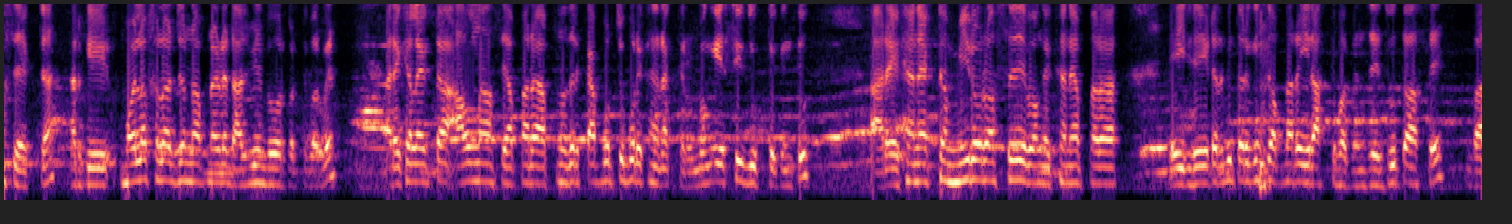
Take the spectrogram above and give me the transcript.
আছে একটা। আর কি ময়লা ফেলার জন্য আপনারা একটা ডাস্টবিন ব্যবহার করতে পারবেন। আর এখানে একটা আলনা আছে, আপনারা আপনাদের কাপড় চোপড় এখানে রাখতে পারবেন এবং এসি যুক্ত কিন্তু। আর এখানে একটা মিরর আছে এবং এখানে আপনারা এই যে এটার ভিতরে কিন্তু আপনারা এই রাখতে পারবেন যে জুতা আছে। বা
